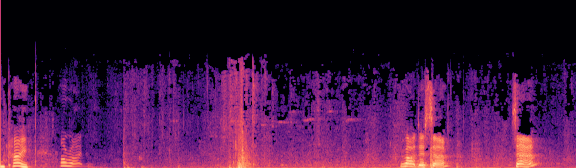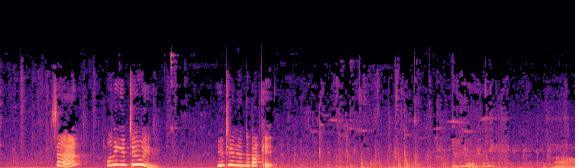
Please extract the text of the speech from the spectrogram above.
Okay. All right. You right there, Sam? Sam? Sam? What are you doing? You're doing in the bucket. Ah.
